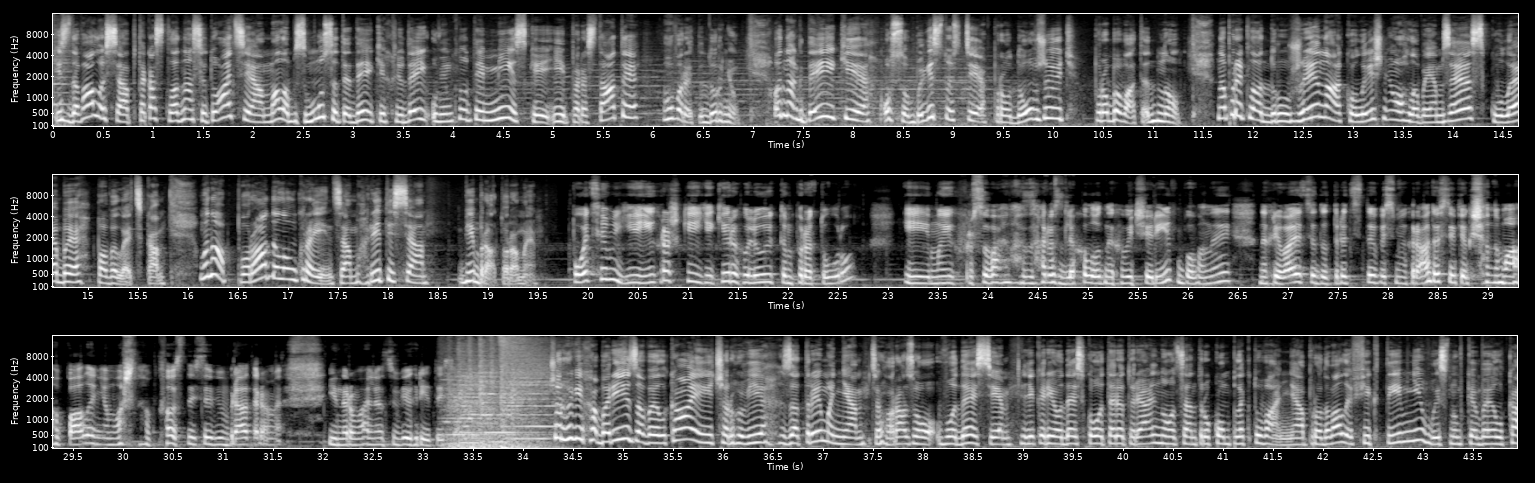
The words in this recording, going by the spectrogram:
І здавалося б, така складна ситуація мала б змусити деяких людей увімкнути мізки і перестати говорити дурню. Однак деякі особистості продовжують пробивати дно. Наприклад, дружина колишнього глави МЗС Кулеби Павелецька. Вона порадила українцям грітися вібраторами. Потім є іграшки, які регулюють температуру, і ми їх просуваємо зараз для холодних вечорів, бо вони нагріваються до 38 градусів. Якщо немає опалення, можна обкластися вібраторами і нормально собі грітися. Чергові хабарі за ВЛК і чергові затримання цього разу в Одесі. Лікарі Одеського територіального центру комплектування продавали фіктивні висновки ВЛК.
